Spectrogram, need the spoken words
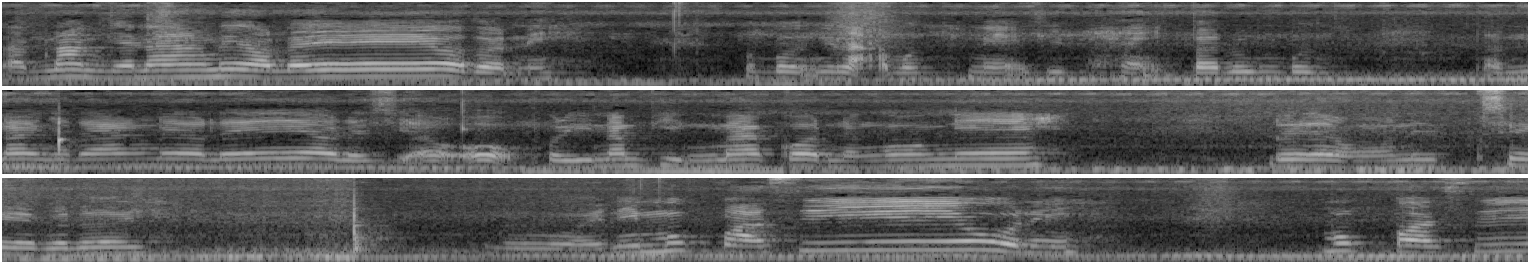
ตำน้ำยานางแล้วแล้วตอนนี้มาเบิ่งอีหละเบิ่งแม่สิให้ปลาลุงเบิ่งตำน้ำยานางแล้วแล้วเดี๋ยวสิเอาออกพอดีน้ำพิงมาก่อนเดี๋ยวงอแงเลยเอาอันนี้เซไปเลยโดยนี่มุกปลาซิวนี่ มุกปลาซิ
